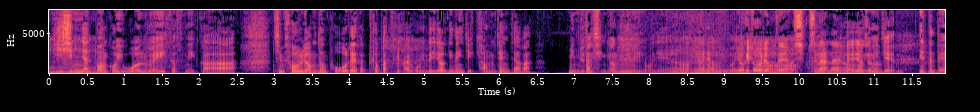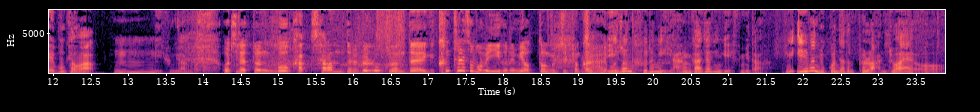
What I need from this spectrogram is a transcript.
음. 20년 동안 거의 원외에 있었으니까 지금 서울 영등포 올해서 표밭을 갈고 있는데 여기는 이제 경쟁자가 민주당 신경민 의원이에요. 음, 현역 의원. 여기도 어렵네요. 쉽지는 않아요. 네, 여기는 이제 일단 내부 경합 음. 이 중요한 거죠. 어찌됐든 뭐 각 사람들별로 그런데 큰 틀에서 보면 이 흐름이 어떤 건지 평가를 자, 해보죠. 이런 흐름이 양가적인 게 있습니다. 일반 유권자들은 별로 안 좋아해요.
